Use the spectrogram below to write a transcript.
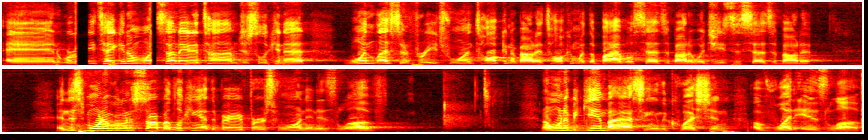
And we're going to be taking them one Sunday at a time, just looking at one lesson for each one, talking about it, talking what the Bible says about it, what Jesus says about it. And this morning, we're going to start by looking at the very first one, and is love. And I want to begin by asking the question of what is love,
